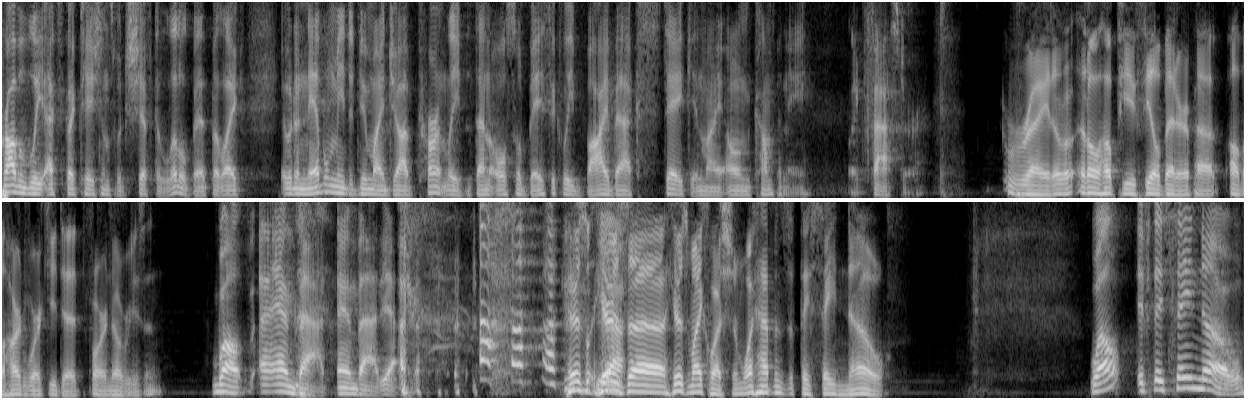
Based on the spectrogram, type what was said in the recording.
Probably expectations would shift a little bit, but like it would enable me to do my job currently, but then also basically buy back stake in my own company like faster. Right. It'll, it'll help you feel better about all the hard work you did for no reason. Well, and that, and that, yeah. Here's here's uh here's my question. What happens if they say no? Well, if they say no,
